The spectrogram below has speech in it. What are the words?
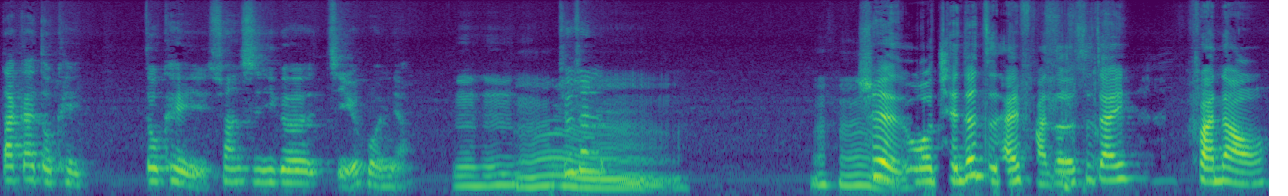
大概都可以都可以算是一个结婚呀。嗯哼，嗯，就算嗯哼，是我前阵子还反而是在烦恼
